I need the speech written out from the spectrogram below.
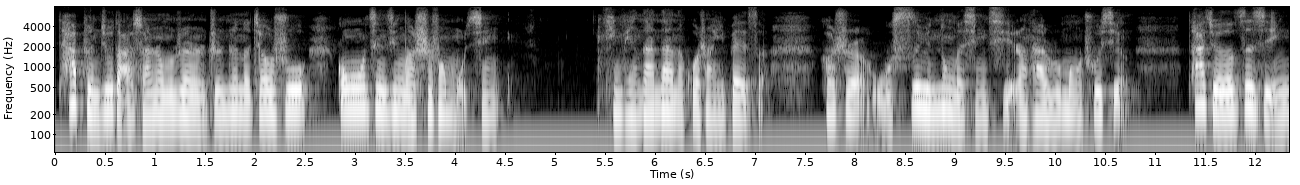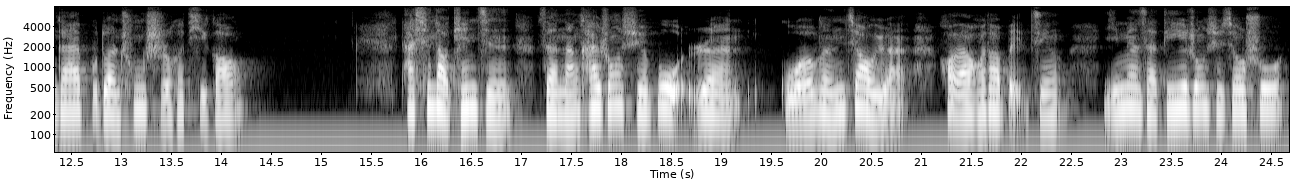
他本就打算这么认认真真的教书，恭恭敬敬的侍奉母亲，平平淡淡的过上一辈子。可是五四运动的兴起，让他如梦初醒。他觉得自己应该不断充实和提高。他先到天津，在南开中学部任国文教员，后来回到北京，一面在第一中学教书，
